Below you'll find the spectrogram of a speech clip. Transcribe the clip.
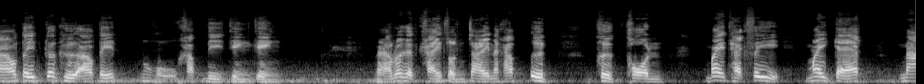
อาลติสก็คืออาลติสโอ้โหขับดีจริง ๆ นะครับถ้าเกิดใครสนใจนะครับ อึดถึกทน ไม่แท็กซี่ ไม่แก๊สน้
